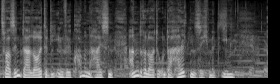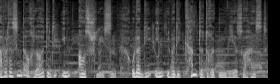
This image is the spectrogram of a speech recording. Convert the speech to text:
Zwar sind da Leute, die ihn willkommen heißen, andere Leute unterhalten sich mit ihm, aber da sind auch Leute, die ihn ausschließen oder die ihn über die Kante drücken, wie es so heißt.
